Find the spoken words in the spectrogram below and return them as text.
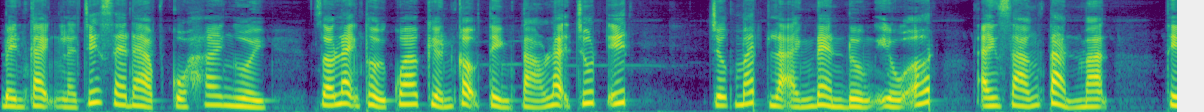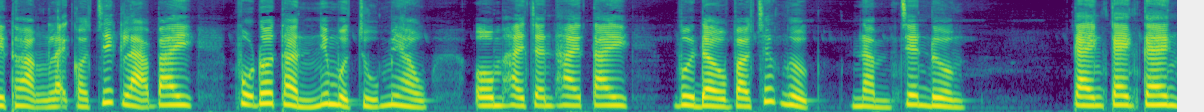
bên cạnh là chiếc xe đạp của hai người. Gió lạnh thổi qua khiến cậu tỉnh táo lại chút ít. Trước mắt là ánh đèn đường yếu ớt, ánh sáng tản mạn, thì thoảng lại có chiếc lá bay, phụ Đô Thần như một chú mèo, ôm hai chân hai tay, vừa đầu vào trước ngực, nằm trên đường. Canh canh canh,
